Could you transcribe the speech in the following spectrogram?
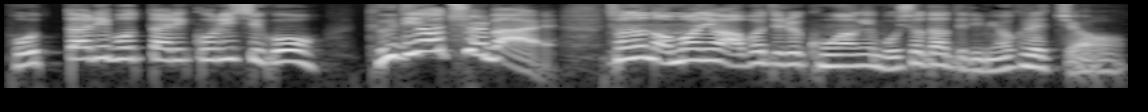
보따리 보따리 꾸리시고 드디어 출발. 저는 어머니와 아버지를 공항에 모셔다 드리며 그랬죠.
